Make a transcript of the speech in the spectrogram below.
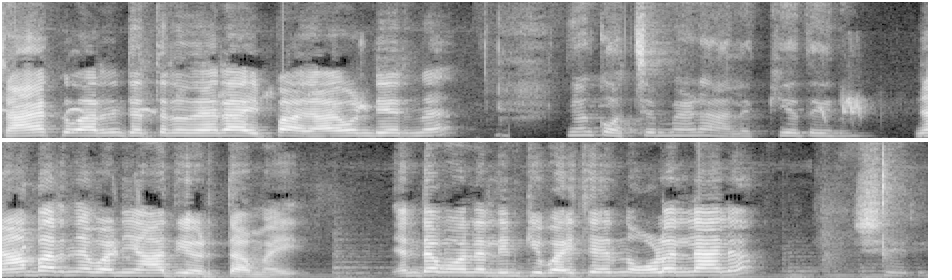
ചായക്ക് പറഞ്ഞിട്ട് എത്ര നേരം ഇപ്പൊ ചായ കൊണ്ടുവരുന്നത് ഞാൻ കൊച്ചമ്മയുടെ അലക്കിയതേനു. ഞാൻ പറഞ്ഞ പണി ആദ്യം എടുത്താ മതി. എന്റെ മോനല്ല എനിക്ക് പൈസ തരുന്ന? ഓളല്ലാലോ? ശരി.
